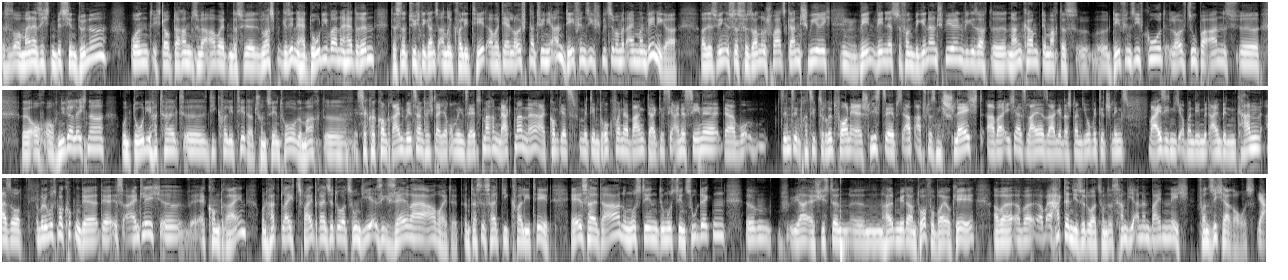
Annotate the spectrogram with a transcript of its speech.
das ist aus meiner Sicht ein bisschen dünner und ich glaube, daran müssen wir arbeiten, dass wir, du hast gesehen, der Herr Dodi war nachher drin, das ist natürlich eine ganz andere Qualität, aber der läuft natürlich nicht an. Defensiv spielst du immer mit einem Mann weniger. Also deswegen ist das für Sandro Schwarz ganz schwierig. Wen, wen lässt du von Beginn an spielen? Wie gesagt, äh, Nankamp, der macht das äh, defensiv gut, läuft super an, ist äh, äh, auch, auch Niederlechner und Dodi hat halt äh, die Qualität, hat schon zehn Tore gemacht. Äh, Ist er kommt rein, will es natürlich gleich auch unbedingt selbst machen, merkt man. Ne? Er kommt jetzt mit dem Druck von der Bank. Da gibt es die eine Szene, da wo, sind sie im Prinzip zu dritt vorne. Er schließt selbst ab, Abschluss nicht schlecht, aber ich als Laie sage, da stand Jovetic links, weiß ich nicht, ob man den mit einbinden kann. Also Aber du musst mal gucken, der, der ist eigentlich, äh, er kommt rein und hat gleich zwei, drei Situationen, die er sich selber erarbeitet. Und das ist halt die Qualität. Er ist halt da, du musst den, du musst den zudecken. Ähm, ja, er schießt dann äh, einen halben Meter am Tor vorbei, okay. Aber, aber, aber er hat dann die Situation. Das haben die anderen beiden nicht. Von sich heraus. Ja,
